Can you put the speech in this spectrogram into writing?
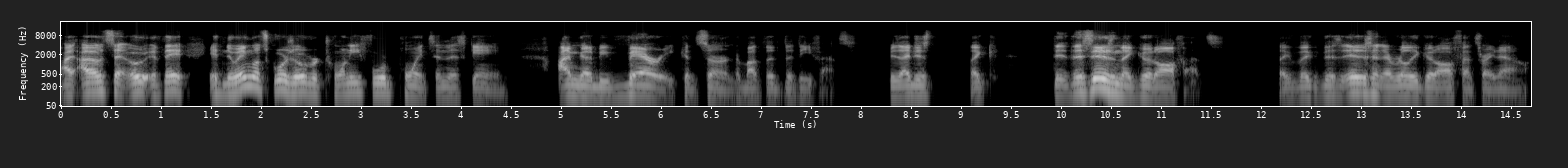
I, I would say oh, if they if New England scores over 24 points in this game, I'm going to be very concerned about the, the defense because I just like th- this isn't a good offense. Like, like this isn't a really good offense right now.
